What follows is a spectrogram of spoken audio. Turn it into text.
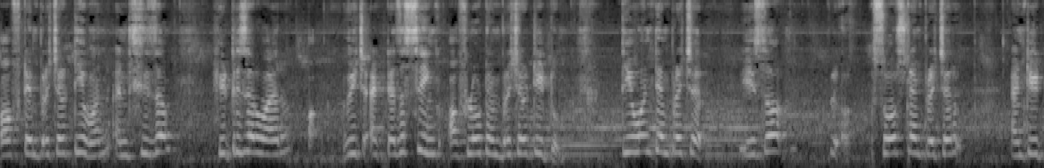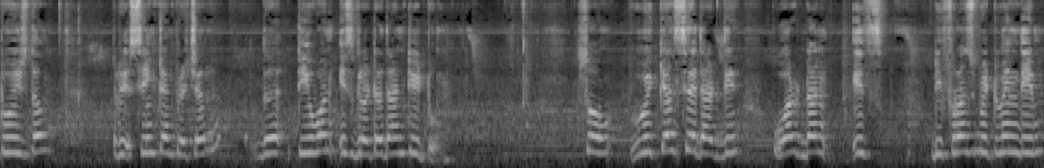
of temperature T1 and this is a heat reservoir which act as a sink of low temperature T2. T1 temperature is the source temperature and T2 is the sink temperature. The T1 is greater than T2. So we can say that the work done is difference between the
